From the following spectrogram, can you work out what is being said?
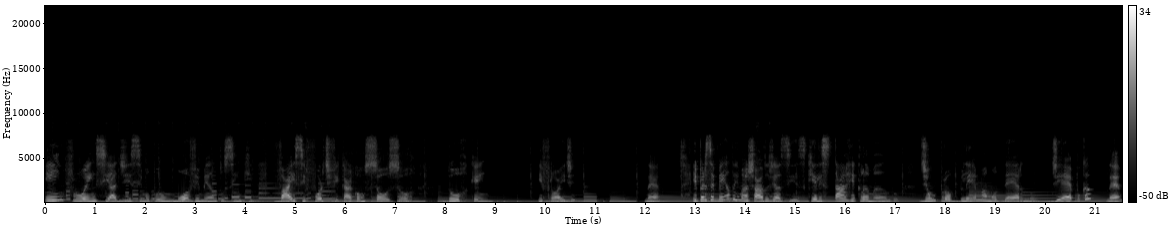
influenciadíssimo por um movimento sim que vai se fortificar com Saussure, Durkheim e Freud, né? E percebendo em Machado de Assis que ele está reclamando de um problema moderno de época, né?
